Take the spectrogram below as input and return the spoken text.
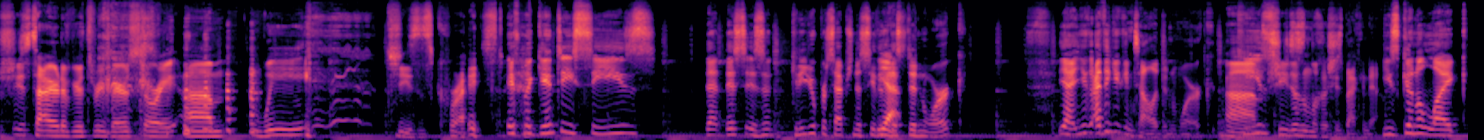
she's tired of your three bears story. Um, we, Jesus Christ. If McGinty sees that this isn't, can you do perception to see that Yeah. this didn't work? Yeah, you, I think you can tell it didn't work. Um, He's- she doesn't look like she's backing down. He's gonna like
